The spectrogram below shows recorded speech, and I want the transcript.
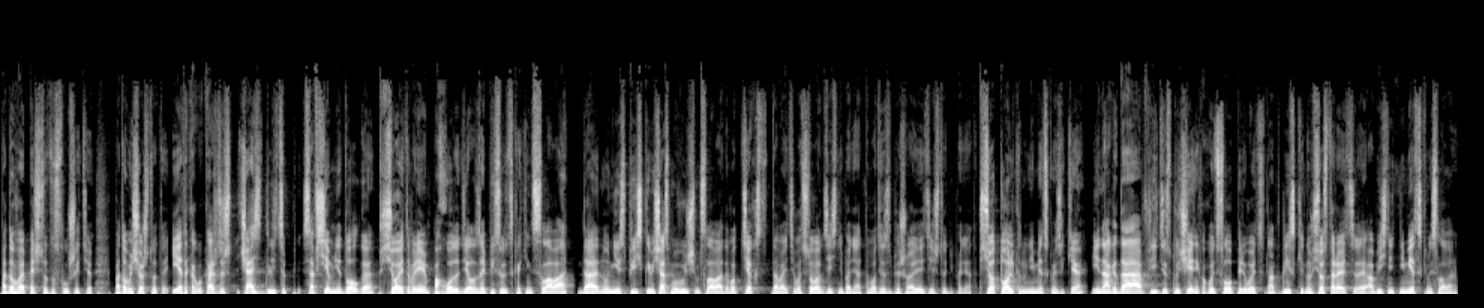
Потом вы опять что-то слушаете. Потом еще что-то. И это как бы каждая часть длится совсем недолго. Все это время по ходу дела записываются какие-нибудь слова, да, но не списками. Сейчас мы выучим слова. Да вот текст давайте. Вот что вам здесь непонятно. Вот я запишу, а здесь что непонятно. Все только на немецком языке. Иногда в виде исключения какое-то слово переводится на английский, но все стараются объяснить немецкими словами.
